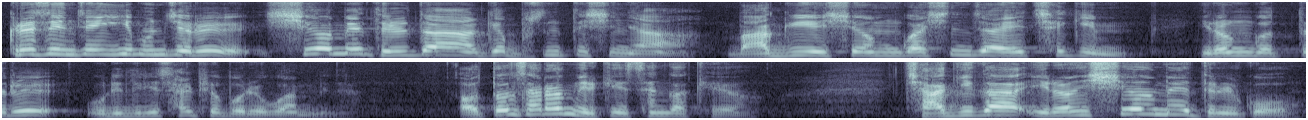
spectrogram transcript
그래서 이제 이 문제를 시험에 들다 게 무슨 뜻이냐, 마귀의 시험과 신자의 책임 이런 것들을 우리들이 살펴보려고 합니다. 어떤 사람은 이렇게 생각해요. 자기가 이런 시험에 들고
